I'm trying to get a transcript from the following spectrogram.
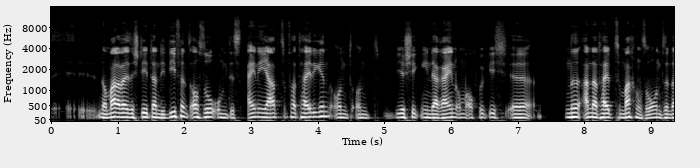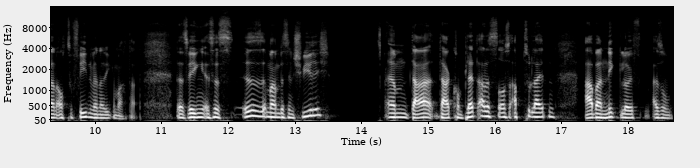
äh, normalerweise steht dann die Defense auch so, um das eine Yard zu verteidigen und, und wir schicken ihn da rein, um auch wirklich äh, eine anderthalb zu machen so und sind dann auch zufrieden, wenn er die gemacht hat. Deswegen ist es, ist es immer ein bisschen schwierig, ähm, da, da komplett alles draus abzuleiten. Aber Nick läuft, also,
